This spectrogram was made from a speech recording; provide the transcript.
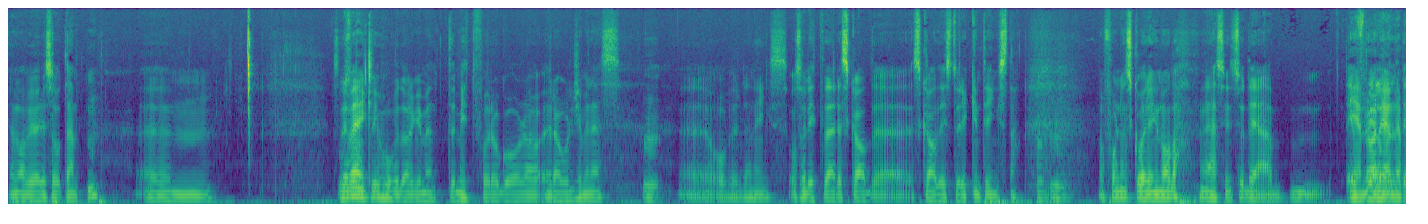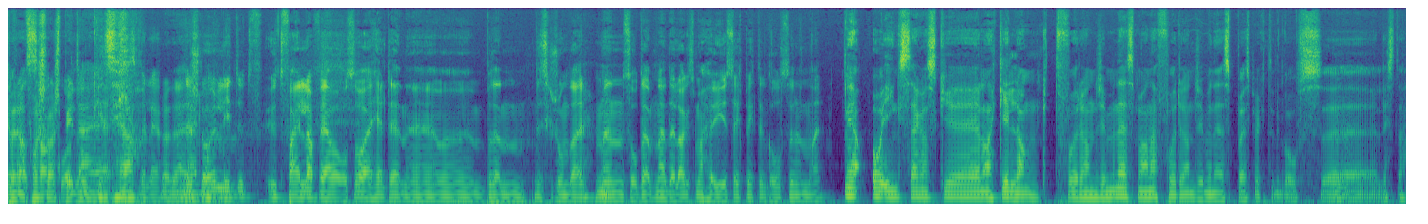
enn hva vi gjør i Southampton. Um, så det var egentlig hovedargumentet mitt for å gå Ra Raúl Jiminez Mm. uh, over Dennings. Og så litt det der skade, skadehistorikken til Ings. da Mm. Nå får han en scoring nå, da, men jeg syns jo det er mm, ene og alene på det forsvarsspillet. Ja, det det slår jo litt ut, ut feil, da, for jeg var også var helt enig øh, på den diskusjonen der. Men Southampton er det laget som har høyest expected goals denne runden her. Ja, og Ings er ganske Han er ikke langt foran Jiminez, men han er foran Jiminez på expected Mm. goals-lista.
